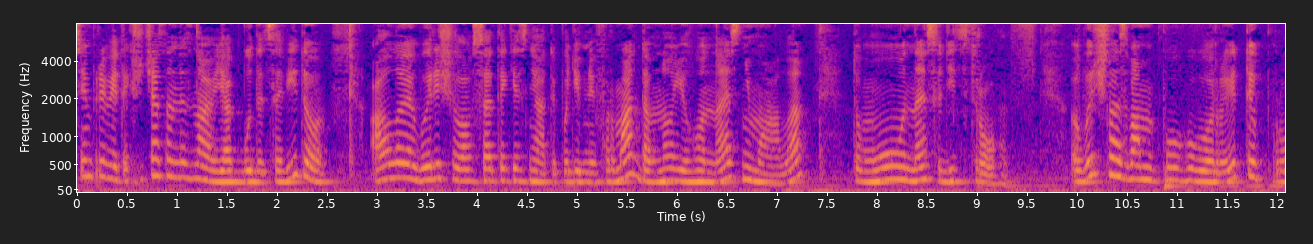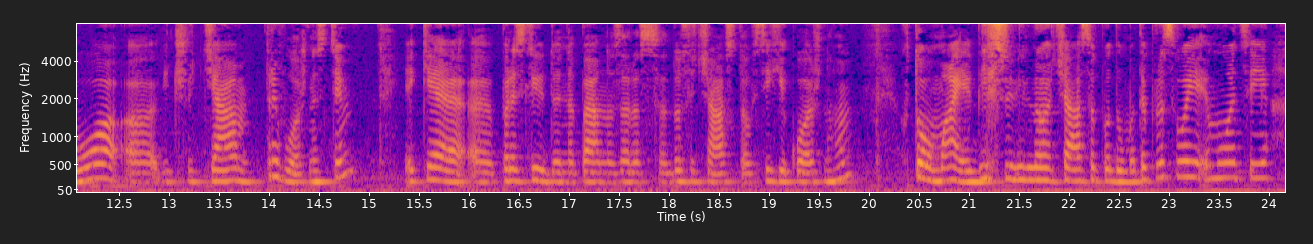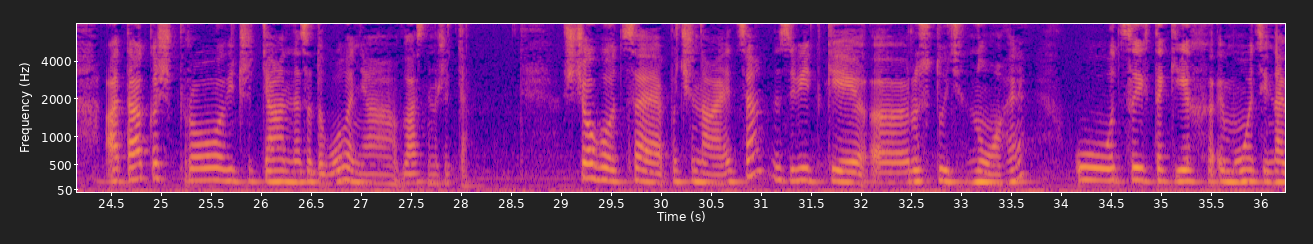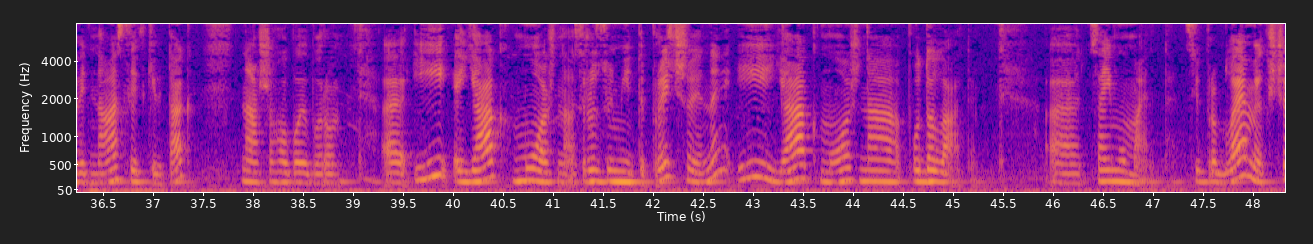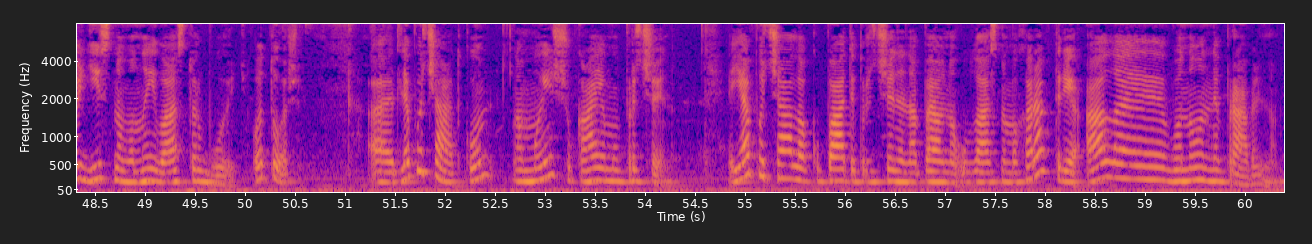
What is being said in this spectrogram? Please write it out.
Всім привіт! Якщо чесно, не знаю, як буде це відео, але вирішила все-таки зняти подібний формат. Давно його не знімала, тому не сидіть строго. Вирішила з вами поговорити про е, відчуття тривожності, яке е, переслідує, напевно, зараз досить часто всіх і кожного. Хто має більше вільного часу подумати про свої емоції, а також про відчуття незадоволення власним життям. З чого це починається? Звідки е, ростуть ноги у цих таких емоцій, навіть наслідків так, нашого вибору, е, і як можна зрозуміти причини, і як можна подолати е, цей момент, ці проблеми, якщо дійсно вони вас турбують. Отож, для початку ми шукаємо причину. Я почала купати причини, напевно, у власному характері, але воно неправильно.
